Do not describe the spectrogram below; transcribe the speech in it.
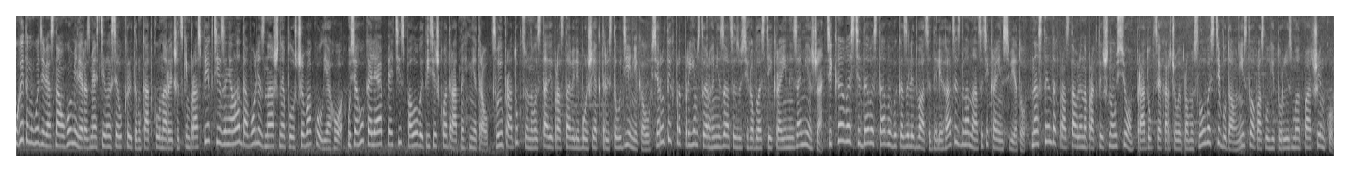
У гэтым годзе вясна ў гомелі размясцілася ў крытым катку на рэчыцкім праспекце і заняла даволі значныя плошчы вакол яго. Усяго каля 5 з паловай тысяч квадратных метраў. Сваю прадукцыю на выставе прадставілі больш як 300 удзельнікаў. Сярод іх прадпрыемствы і арганізацыі з усіх абласцей краіны і замежжа. Цікавасць да выставы выказалі 20 дэлегацый з 12 краін свету. На стэндах прадстаўлена практычна ўсё. Прадукцыя харчовай прамысловасці, будаўніцтва, паслугі турызму і адпачынку.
